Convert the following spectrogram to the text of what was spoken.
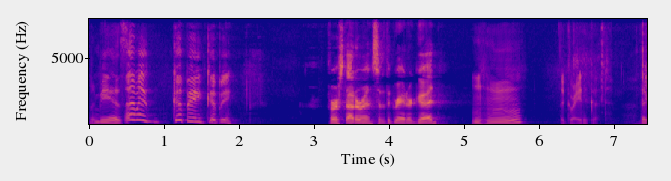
maybe he is I mean, could be, could be. First utterance of the greater good. mm-hmm The greater good. the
